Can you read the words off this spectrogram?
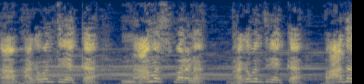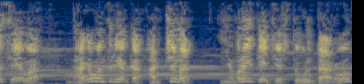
ఆ భగవంతుని యొక్క నామస్మరణ భగవంతుని యొక్క పాదసేవ భగవంతుని యొక్క అర్చన ఎవరైతే చేస్తూ ఉంటారో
